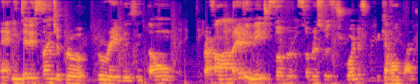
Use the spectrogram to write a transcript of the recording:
é, interessante pro, pro Ravens. Então, para falar brevemente sobre, sobre as suas escolhas, fique à vontade.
